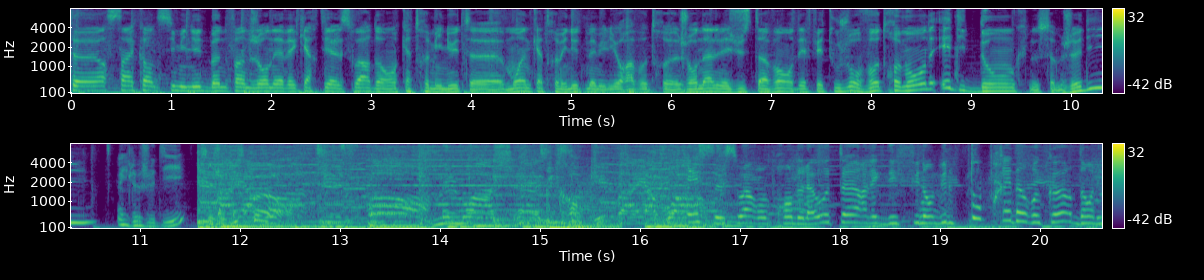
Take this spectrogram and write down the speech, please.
18h56 minutes, bonne fin de journée avec RTL Soir. Dans 4 minutes, euh, moins de 4 minutes même il y aura votre journal. Mais juste avant on défait toujours votre monde. Et dites donc, nous sommes jeudi, Et le jeudi. C'est jeudi. Sport. Et ce soir, on prend de la hauteur avec des funambules tout près d'un record dans les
